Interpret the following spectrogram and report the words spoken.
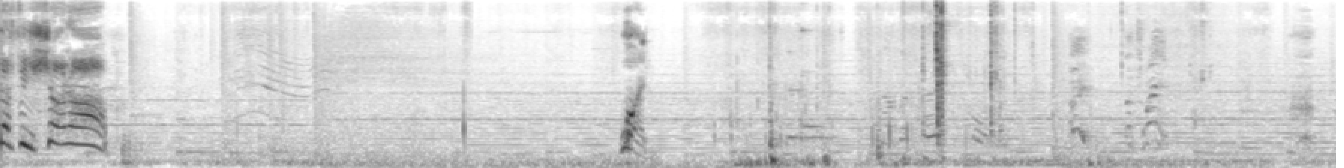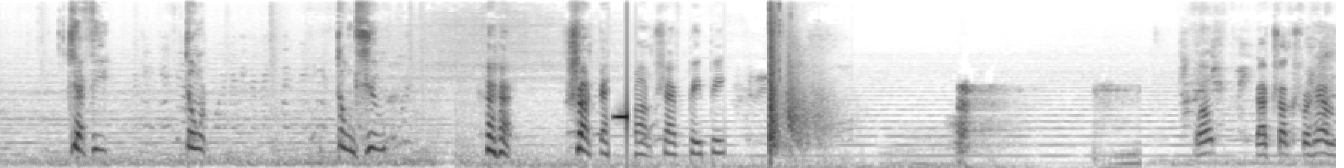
Jeffy, shut up! What? Jeffy, don't, don't you? Shut the up, Chef PP. Well, that sucks for him.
